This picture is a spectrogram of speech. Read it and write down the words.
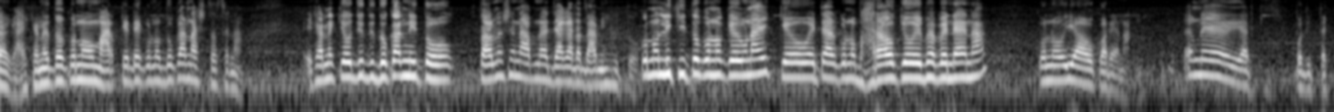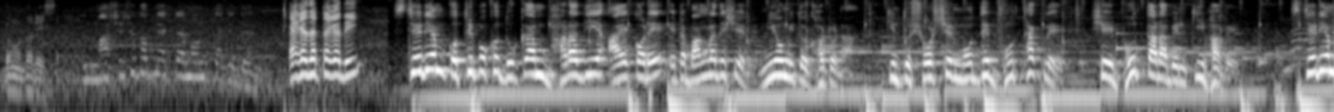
জায়গা। এখানে তো কোনো মার্কেটে কোনো দোকান আসতেছে না। এখানে কেউ যদি দোকান নিত তাহলে সে না আপনার জায়গাটা দামি হতো কোনো লিখিত কোনো কেউ নাই কেউ এটার কোনো ভাড়াও কেউ এইভাবে নেয় না কোনো ইয়াও করে না। এমনি আর কি পরিত্যক্ত মতো রয়েছে। এক হাজার টাকা দিই। স্টেডিয়াম কর্তৃপক্ষ দোকান ভাড়া দিয়ে আয় করে এটা বাংলাদেশের নিয়মিত ঘটনা। কিন্তু সর্ষের মধ্যে ভূত থাকলে সেই ভূত তাড়াবেন কীভাবে? স্টেডিয়াম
